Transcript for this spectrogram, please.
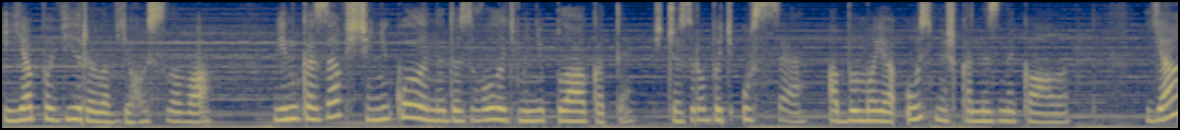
і я повірила в його слова. Він казав, що ніколи не дозволить мені плакати, що зробить усе, аби моя усмішка не зникала. Я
